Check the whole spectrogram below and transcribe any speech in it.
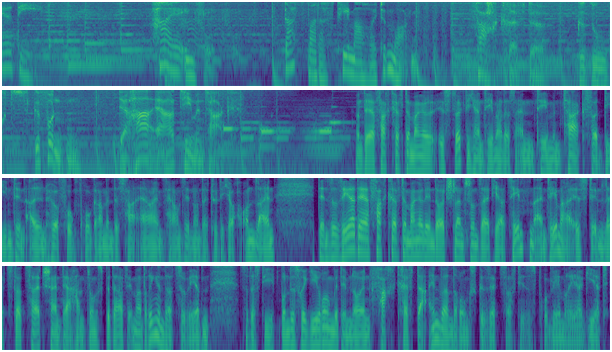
ARD. HR Info. Das war das Thema heute Morgen. Fachkräfte. Gesucht, gefunden. Der HR-Thementag. Und der Fachkräftemangel ist wirklich ein Thema, das einen Thementag verdient in allen Hörfunkprogrammen des HR, im Fernsehen und natürlich auch online. Denn so sehr der Fachkräftemangel in Deutschland schon seit Jahrzehnten ein Thema ist, in letzter Zeit scheint der Handlungsbedarf immer dringender zu werden, sodass die Bundesregierung mit dem neuen Fachkräfteeinwanderungsgesetz auf dieses Problem reagiert.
